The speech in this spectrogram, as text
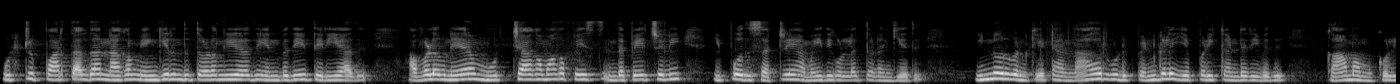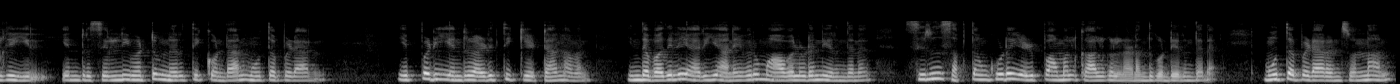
உற்றுப் பார்த்தால்தான் நகம் எங்கிருந்து தொடங்குகிறது என்பதே தெரியாது. அவ்வளவு நேரம் உற்சாகமாக இருந்த பேச்சொலி இப்போது சற்றே அமைதி கொள்ளத் தொடங்கியது. இன்னொருவன் கேட்டான் நாகர்கோடு பெண்களை எப்படி கண்டறிவது? காமம் கொள்கையில் என்று சொல்லி மட்டும் நிறுத்திக் கொண்டான் மூத்த எப்படி? என்று அழுத்திக் கேட்டான் அவன். இந்த பதிலை அறிய அனைவரும் ஆவலுடன் இருந்தனர். சிறு சப்தம்கூட எழுப்பாமல் கால்கள் நடந்து கொண்டிருந்தன. மூத்த பிடாரன் சொன்னான்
